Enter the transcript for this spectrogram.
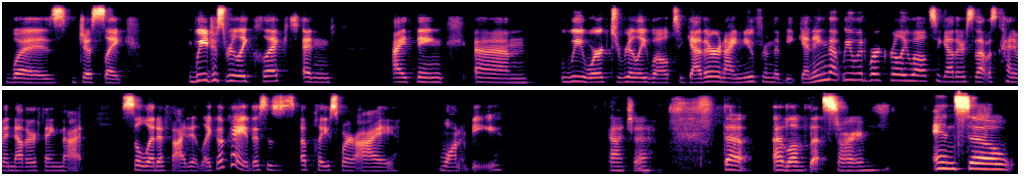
was just like we just really clicked and I think um, we worked really well together and I knew from the beginning that we would work really well together so that was kind of another thing that solidified it like okay this is a place where I want to be. Gotcha. That I love that story. And so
